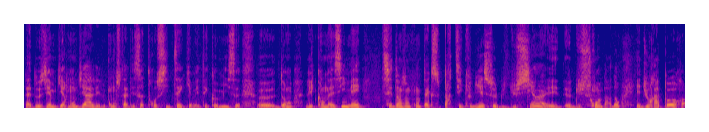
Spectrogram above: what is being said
la Deuxième Guerre mondiale et le constat des atrocités qui avaient été commises dans les camps nazis. Mais c'est dans un contexte particulier, celui du sien et du soin, pardon, et du rapport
